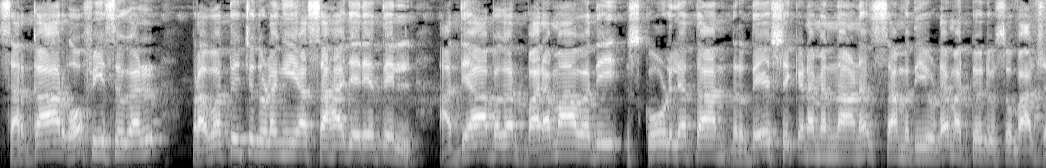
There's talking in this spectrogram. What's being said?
സർക്കാർ ഓഫീസുകൾ പ്രവർത്തിച്ചു തുടങ്ങിയ സാഹചര്യത്തിൽ അധ്യാപകർ പരമാവധി സ്കൂളിലെത്താൻ നിർദ്ദേശിക്കണമെന്നാണ് സമിതിയുടെ മറ്റൊരു ശുപാർശ.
